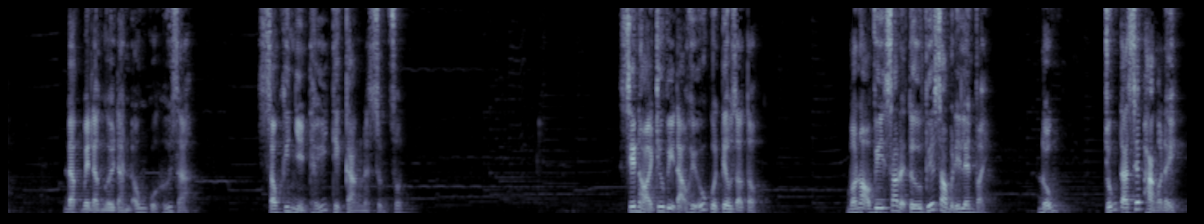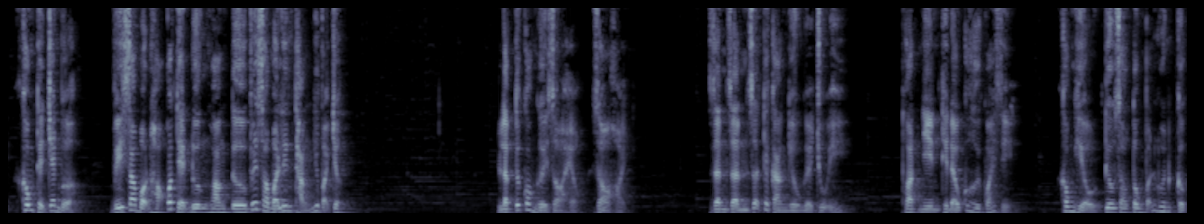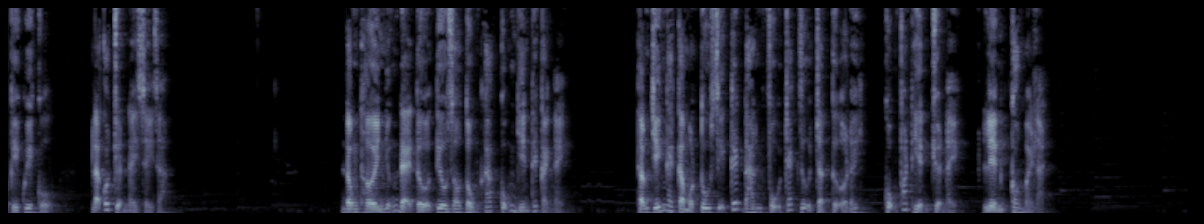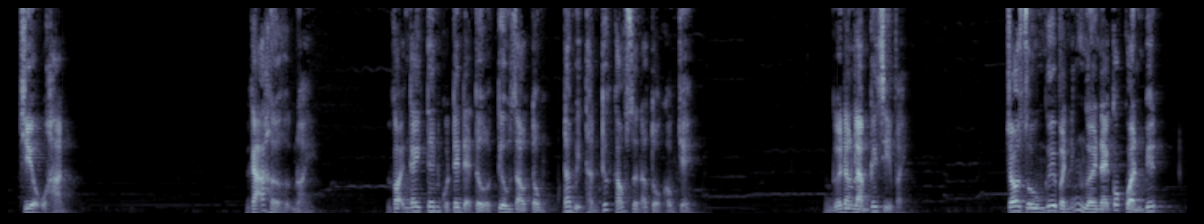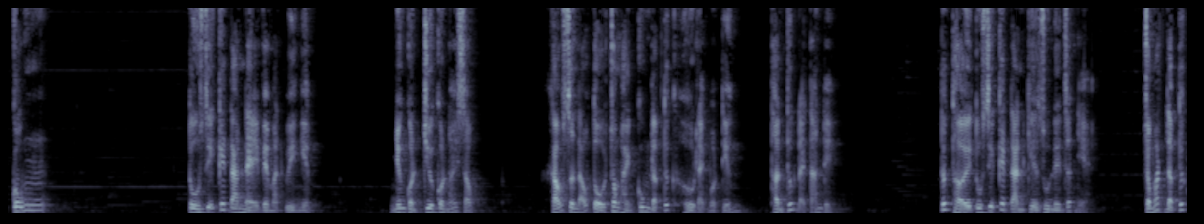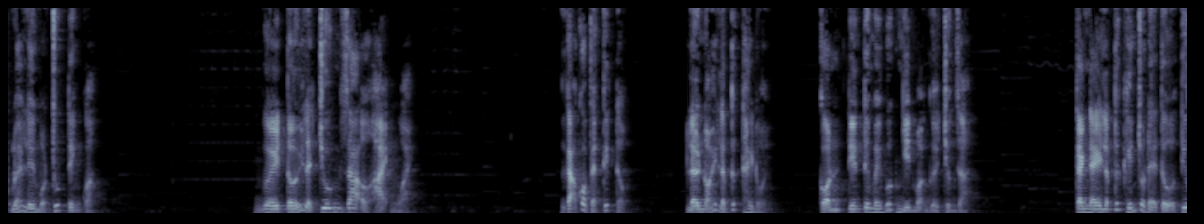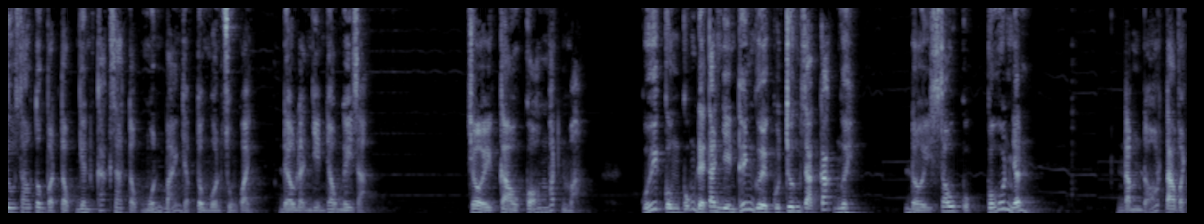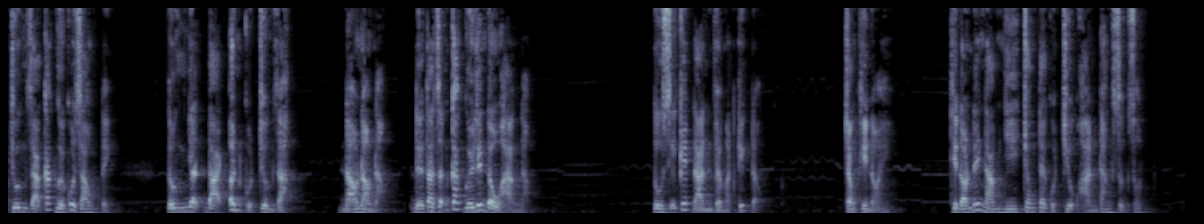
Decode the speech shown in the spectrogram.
Đặc biệt là người đàn ông của hứa gia. Sau khi nhìn thấy thì càng là sửng sốt. Xin hỏi chư vị đạo hữu của tiêu giao tộc, Bọn họ vì sao lại từ phía sau mà đi lên vậy? Đúng Chúng ta xếp hàng ở đây Không thể chen vừa Vì sao bọn họ có thể đường hoàng từ phía sau mà lên thẳng như vậy chứ? Lập tức có người dò hẻo Dò hỏi. Dần dần dẫn tới càng nhiều người chú ý. Thoạt nhìn thì đều có hơi quái dị. Không hiểu tiêu giao tông vẫn luôn cực kỳ quy củ. Lại có chuyện này xảy ra. Đồng thời những đệ tử tiêu giao tông khác cũng nhìn thấy cảnh này. Thậm chí ngay cả một tu sĩ kết đan phụ trách giữ trật tự ở đây Cũng phát hiện chuyện này, liền cau mày lại. Triệu Hàn. Gã hờ hững nói, Gọi ngay tên của tên đệ tử Tiêu Giao Tông Đang bị thần thức kháo sơn áo tổ khống chế. Ngươi đang làm cái gì vậy? Cho dù ngươi và những người này có quần biết, Cũng Tu sĩ kết đan này về mặt uy nghiêm. Nhưng còn chưa có nói xong, Kháo sơn lão tổ trong hành cung lập tức hừ lạnh một tiếng, Thần thức lại tán đi. Tức thời tu sĩ kết đan kia run lên rất nhẹ, Trong mắt lập tức lóe lên một chút tinh quang. Người tới là trương gia ở hại ngoài Gã có vẻ kích động, Lời nói lập tức thay đổi, Còn tiến tới mấy bước nhìn mọi người trương gia. Cảnh này lập tức khiến cho đệ tử tiêu giao tông và tộc nhân các gia tộc muốn bái nhập tông môn xung quanh, Đều là nhìn nhau ngây ra. Trời cao có mắt mà. Cuối cùng cũng để ta nhìn thấy người của trương gia các ngươi. Đời sau của cố nhân. Năm đó ta và trương gia các người có giao tình. Từng nhận đại ân của trương gia. Nào nào nào, Để ta dẫn các người lên đầu hàng nào. Tu sĩ kết đàn về mặt kích động. Trong khi nói thì đón lấy Nam Nhi trong tay của Triệu Hàn đang sửng sốt.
